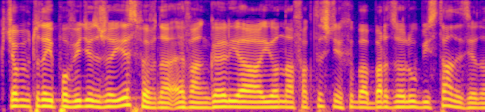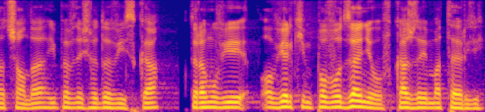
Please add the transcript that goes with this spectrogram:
Chciałbym tutaj powiedzieć, że jest pewna Ewangelia i ona faktycznie chyba bardzo lubi Stany Zjednoczone i pewne środowiska, która mówi o wielkim powodzeniu w każdej materii.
